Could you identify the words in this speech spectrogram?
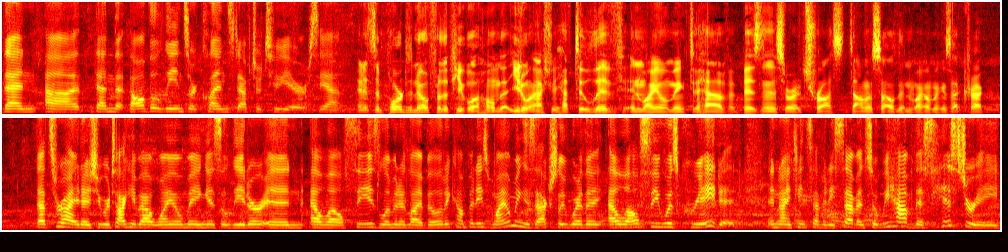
then uh, then the, all the liens are cleansed after two years. Yeah. And it's important to know for the people at home that you don't actually have to live in Wyoming to have a business or a trust domiciled in Wyoming. Is that correct? That's right. As you were talking about, Wyoming is a leader in LLCs, limited liability companies. Wyoming is actually where the LLC was created in 1977. So we have this history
